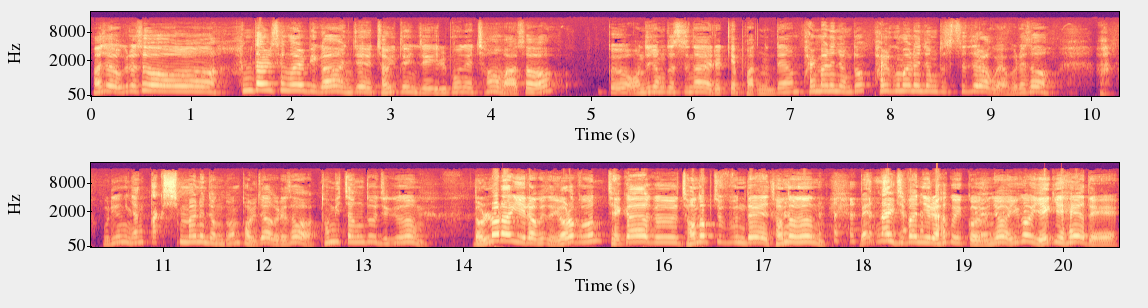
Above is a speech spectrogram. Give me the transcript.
맞아요. 그래서 한 달 생활비가 이제 저희도 이제 일본에 처음 와서 그 어느 정도 쓰나 이렇게 봤는데 한 8만 원 정도, 8, 9만 원 정도 쓰더라고요. 그래서 아, 우리는 그냥 딱 10만 원 정도만 벌자. 그래서 토미짱도 지금 널널하게 일하고 있어요. 여러분, 제가 그 전업주부인데 저는 맨날 집안일을 하고 있거든요. 이거 얘기해야 돼.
